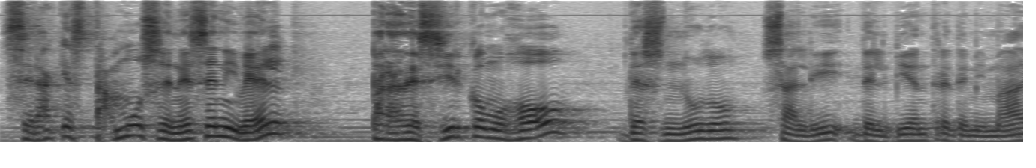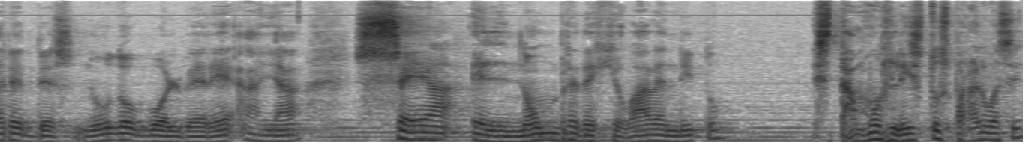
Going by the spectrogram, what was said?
¿Será que estamos en ese nivel? Para decir como Job, desnudo salí del vientre de mi madre, desnudo volveré allá, sea el nombre de Jehová bendito. ¿Estamos listos para algo así?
